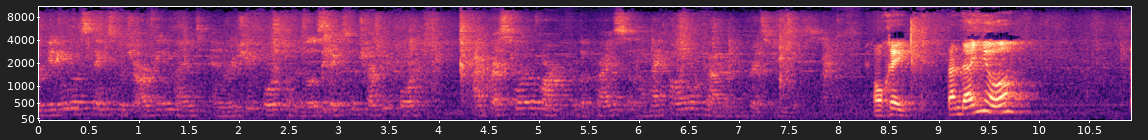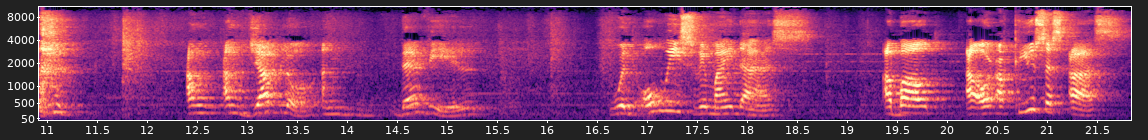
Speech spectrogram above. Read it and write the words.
forgetting those things which are behind, and reaching forth unto those things which are before, I press toward the mark for the price of the high calling of God in Christ Jesus. Okay, tandaan nyo, ang, ang Diablo, ang devil, will always remind us about, or accuses us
